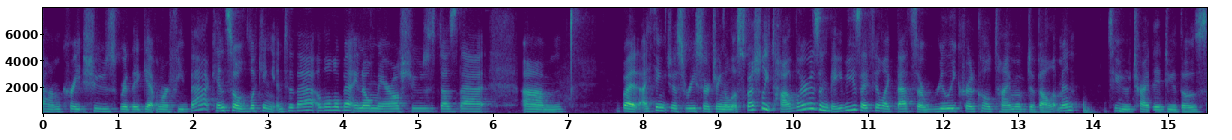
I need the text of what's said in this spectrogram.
um, create shoes where they get more feedback. And so looking into that a little bit, I know Merrell Shoes does that. Um, but I think just researching, especially toddlers and babies, I feel like that's a really critical time of development to mm-hmm. try to do those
